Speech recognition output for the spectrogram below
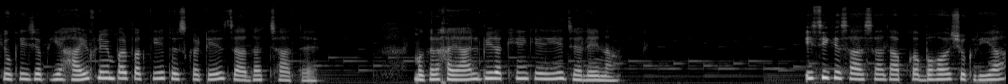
क्योंकि जब ये हाई फ्लेम पर पकती है तो इसका टेस्ट ज़्यादा अच्छा आता है। मगर ख्याल भी रखें कि ये जले ना। इसी के साथ साथ आपका बहुत शुक्रिया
